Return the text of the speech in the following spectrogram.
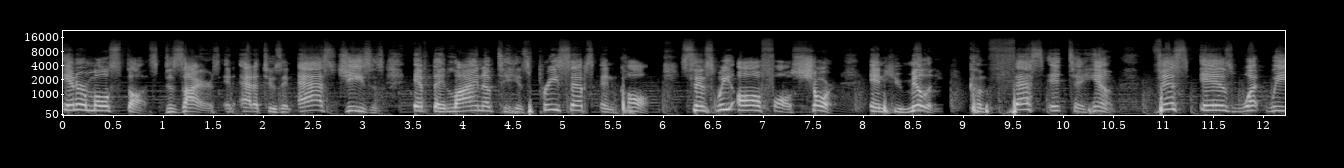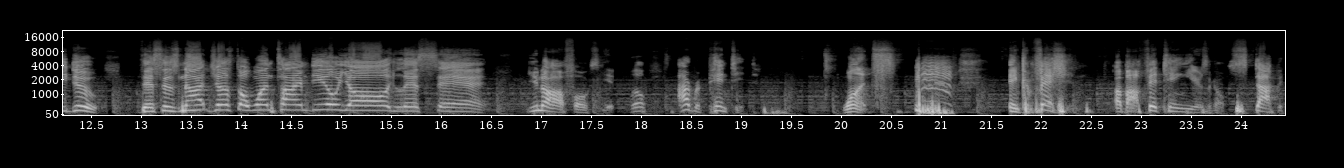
innermost thoughts, desires, and attitudes, and ask Jesus if they line up to his precepts and call. Since we all fall short in humility, confess it to him. This is what we do. This is not just a one time deal, y'all. Listen, you know how folks get. Well, I repented once in confession about 15 years ago. Stop it.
